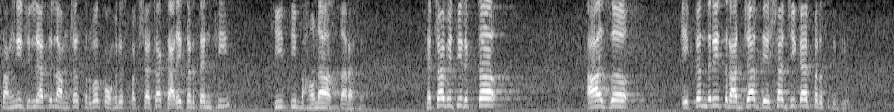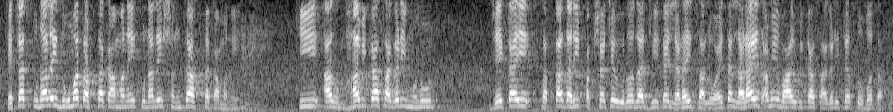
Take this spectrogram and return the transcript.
सांगली जिल्ह्यातील आमच्या सर्व काँग्रेस पक्षाच्या कार्यकर्त्यांची ही ती भावना असणार आहे. ह्याच्या व्यतिरिक्त आज एकंदरीत राज्यात देशात जी काय परिस्थिती आहे ह्याच्यात कुणालाही दुमत असता कामा नये कुणालाही शंका असता कामा नये की आज महाविकास आघाडी म्हणून जे काही सत्ताधारी पक्षाच्या विरोधात जी काही लढाई चालू आहे त्या लढाईत आम्ही महाविकास आघाडीच्या सोबत आहोत.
